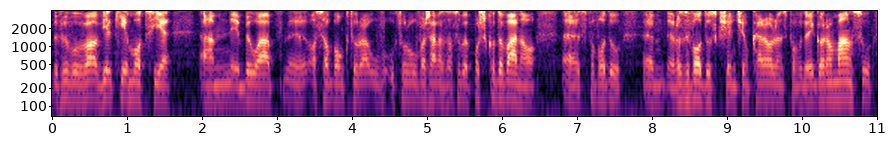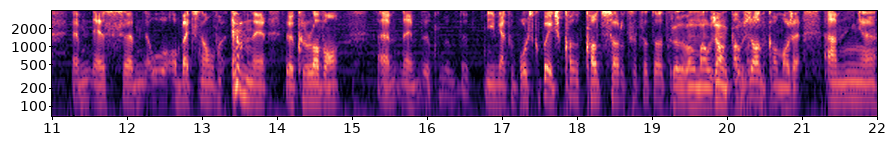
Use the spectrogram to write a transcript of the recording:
wywoływała wielkie emocje. Była e, osobą, która, którą uważano za osobę poszkodowaną e, z powodu rozwodu z księciem Karolem, z powodu jego romansu z obecną królową nie wiem jak to po polsku powiedzieć, konsort, to, to, to królową małżonką. Małżonką może. może.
